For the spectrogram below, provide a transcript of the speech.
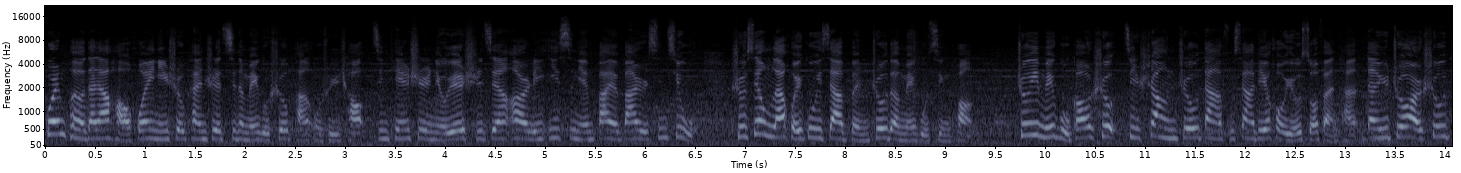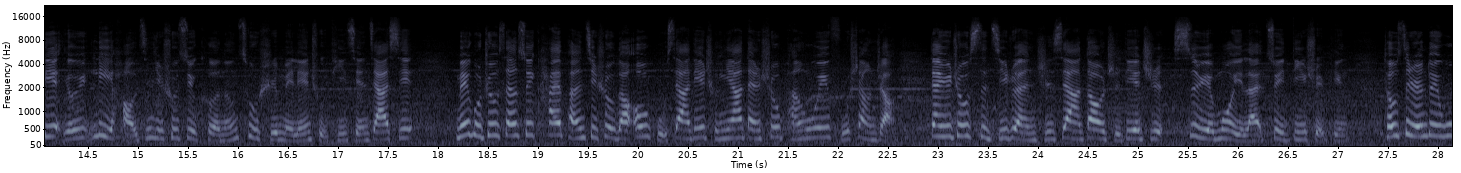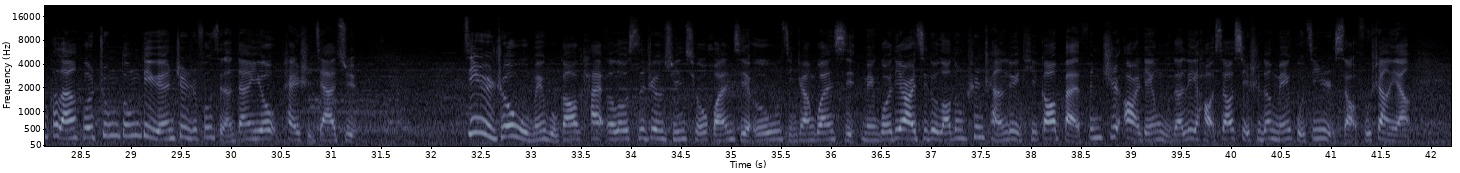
观众朋友，大家好，欢迎您收看这期的美股收盘，我是于超。今天是纽约时间二零一四年八月八日星期五。首先，我们来回顾一下本周的美股情况。周一美股高收，继上周大幅下跌后有所反弹，但于周二收跌。由于利好经济数据可能促使美联储提前加息，美股周三虽开盘即受到欧股下跌承压，但收盘微幅上涨。但于周四急转直下，道指跌至四月末以来最低水平。投资人对乌克兰和中东地缘政治风险的担忧开始加剧。今日周五，美股高开，俄罗斯正寻求缓解俄乌紧张关系。美国第二季度劳动生产率提高百分之二点五的利好消息，使得美股今日小幅上扬。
